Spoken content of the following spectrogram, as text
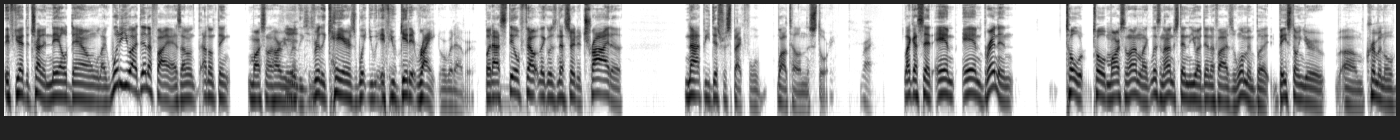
if you had to try to nail down like what do you identify as. I don't. I don't think Marceline Harvey Yeah, really really cares what you if you get it right or whatever. But I still felt like it was necessary to try to not be disrespectful while telling the story. Right. Like I said, Ann Ann Brennan told told Marceline like, listen, I understand that you identify as a woman, but based on your um, criminal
